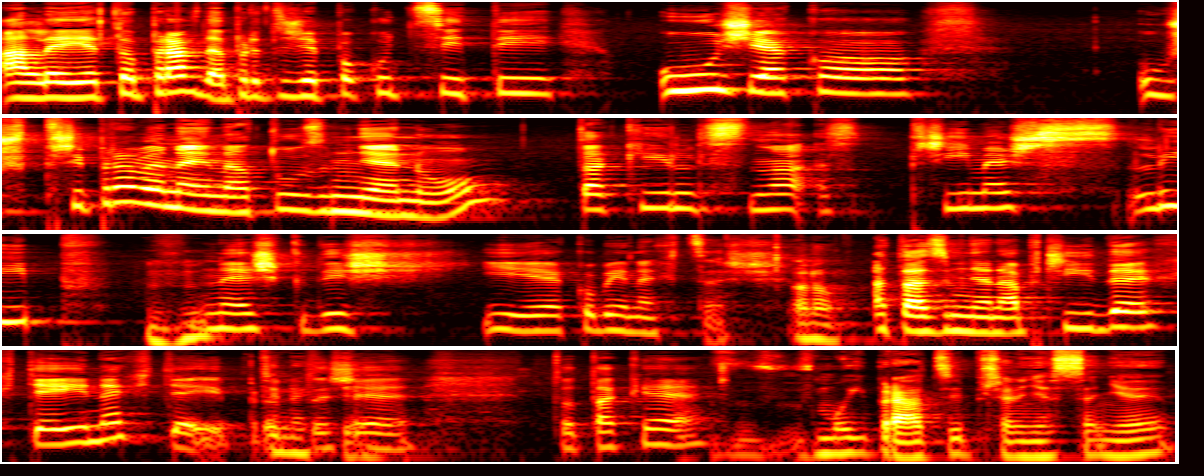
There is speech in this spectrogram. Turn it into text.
Ale je to pravda, protože pokud si ty už jako už připravený na tu změnu, tak ji sna- přijmeš líp, mm-hmm. než když ji jakoby nechceš. Ano. A ta změna přijde, chtějí, nechtějí, protože nechtějí. To tak je. V, v mojí práci přeneseně,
